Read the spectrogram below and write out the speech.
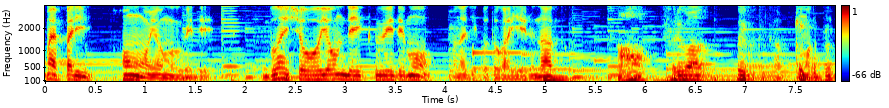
まあ、やっぱり本を読む上で文章を読んでいく上でも同じことが言えるなと。ああそれはどういうことですか？結構。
